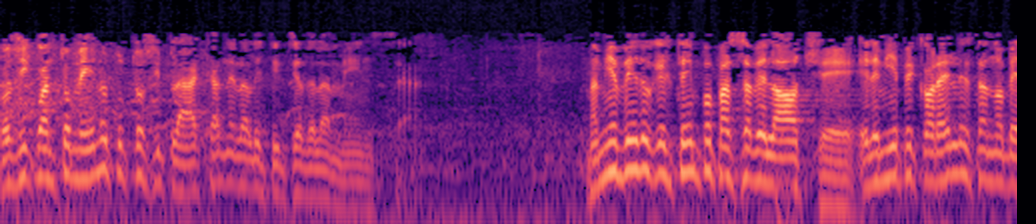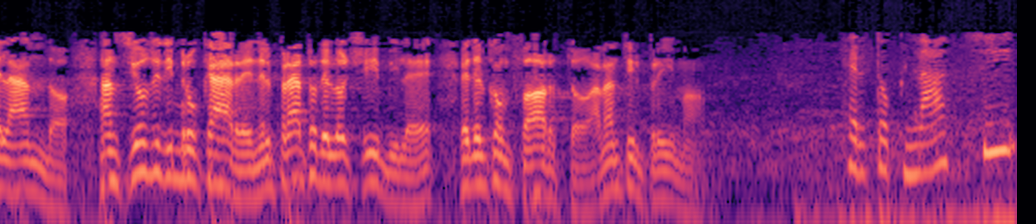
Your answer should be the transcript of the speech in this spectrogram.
Così quantomeno tutto si placa nella letizia della mensa. Ma mi avvedo che il tempo passa veloce e le mie pecorelle stanno belando, ansiose di brucare nel prato dello scibile e del conforto. Avanti il primo. Herr Tognazzi,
